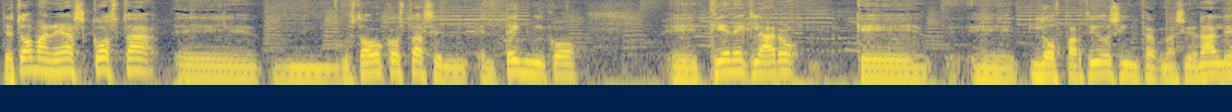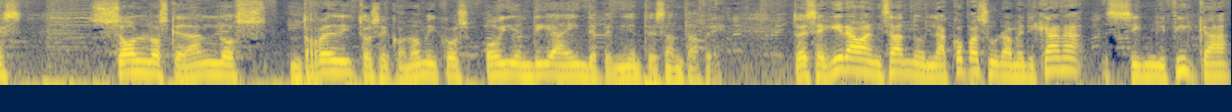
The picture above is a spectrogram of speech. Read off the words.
de todas maneras Costa eh, mm, Gustavo Costas el, el técnico eh, tiene claro que eh, los partidos internacionales son los que dan los réditos económicos hoy en día a Independiente Santa Fe. Entonces, seguir avanzando en la Copa Suramericana significa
